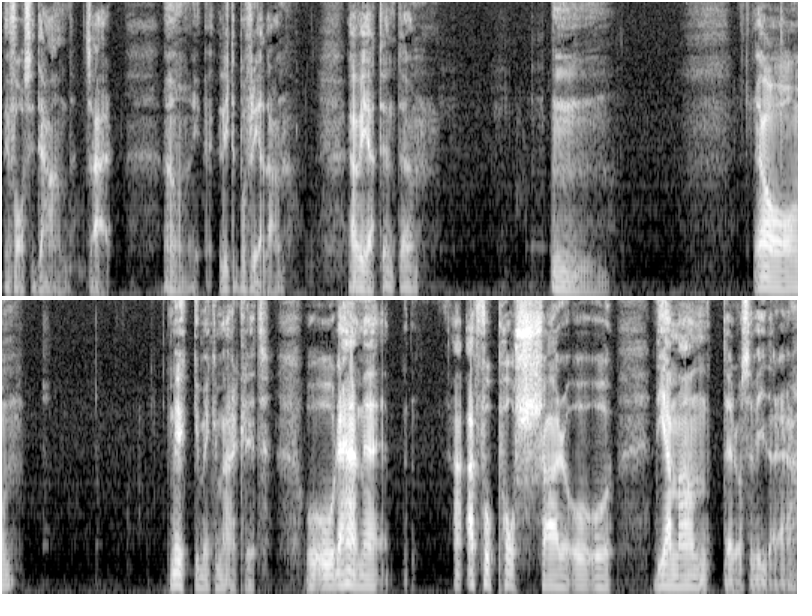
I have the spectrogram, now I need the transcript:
Med facit i hand. Så här. Ja, lite på fredagen. Jag vet inte. Mm. Ja, mycket, mycket märkligt. Och, och det här med att få Porschar och, och diamanter och så vidare.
